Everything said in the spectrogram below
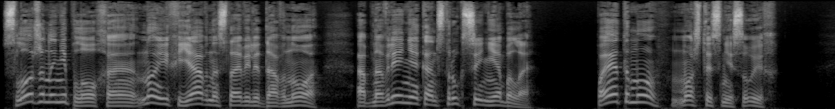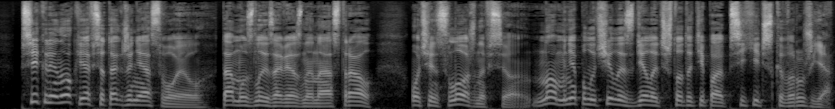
Сложены неплохо, но их явно ставили давно, обновления конструкции не было. Поэтому, может, и снесу их. Пси-клинок я все так же не освоил. Там узлы завязаны на астрал. Очень сложно все, но мне получилось сделать что-то типа психического ружья.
